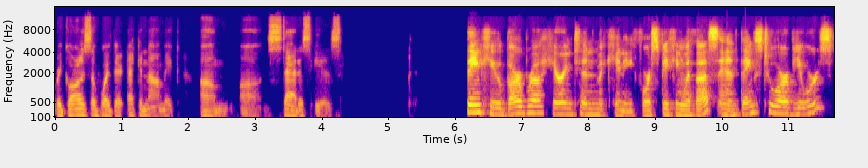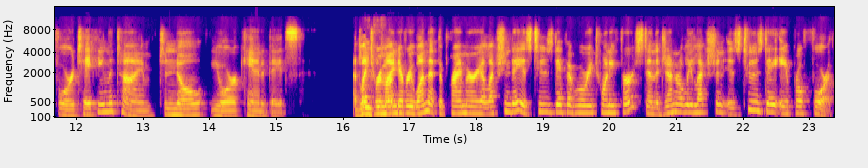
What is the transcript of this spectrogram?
regardless of what their economic um, uh, status is. Thank you, Barbara Harrington McKinney, for speaking with us. And thanks to our viewers for taking the time to know your candidates. I'd like to remind everyone that the primary election day is Tuesday, February 21st, and the general election is Tuesday, April 4th.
